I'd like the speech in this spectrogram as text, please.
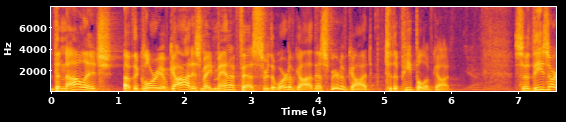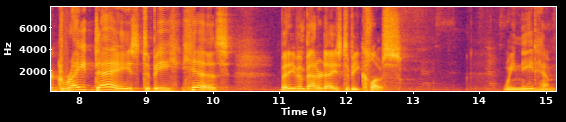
The knowledge of the glory of God is made manifest through the Word of God and the Spirit of God to the people of God. So these are great days to be His, but even better days to be close. We need Him.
